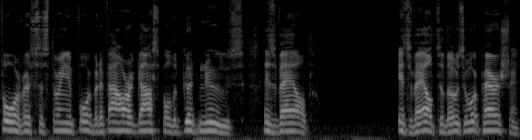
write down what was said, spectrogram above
4, verses 3 and 4. But if our gospel, the good news, is veiled, it's veiled to those who are perishing,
